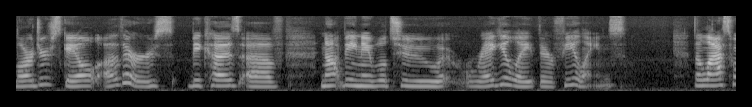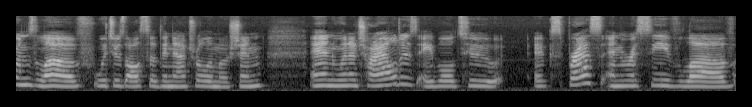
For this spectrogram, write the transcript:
larger scale others because of not being able to regulate their feelings. The last one's love, which is also the natural emotion. And when a child is able to express and receive love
